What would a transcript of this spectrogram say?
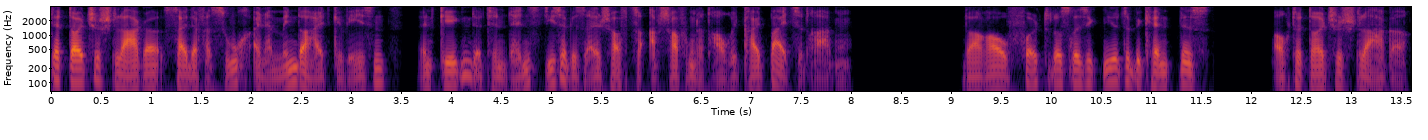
der deutsche Schlager sei der Versuch einer Minderheit gewesen, entgegen der Tendenz dieser Gesellschaft zur Abschaffung der Traurigkeit beizutragen. Darauf folgte das resignierte Bekenntnis, auch der deutsche Schlager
